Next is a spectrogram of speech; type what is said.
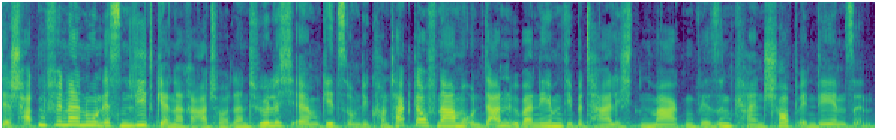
Der Schattenfinder nun ist ein Lead-Generator. Natürlich ähm, geht es um die Kontaktaufnahme und dann übernehmen die beteiligten Marken. Wir sind kein Shop in dem Sinn.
